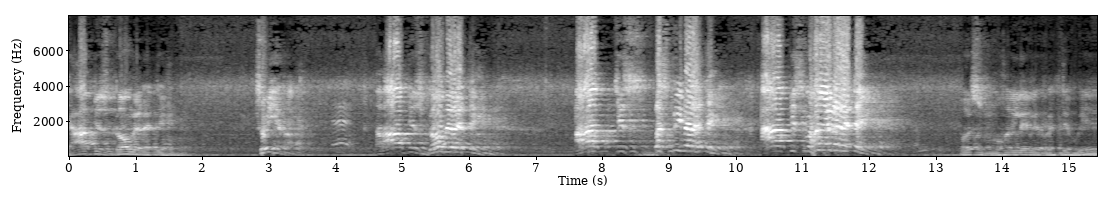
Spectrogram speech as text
کہ آپ جس گاؤں میں رہتے ہیں، سنیے نا اب آپ جس گاؤں میں رہتے ہیں آپ جس بستی میں رہتے ہیں آپ جس محلے میں رہتے ہیں۔ اس محلے میں رہتے ہوئے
